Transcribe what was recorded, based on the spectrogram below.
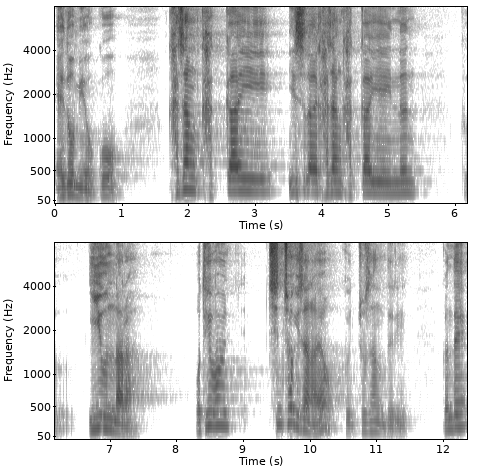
에돔이었고 가장 가까이 이스라엘 가장 가까이에 있는 그 이웃 나라 어떻게 보면 친척이잖아요. 그 조상들이. 근데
